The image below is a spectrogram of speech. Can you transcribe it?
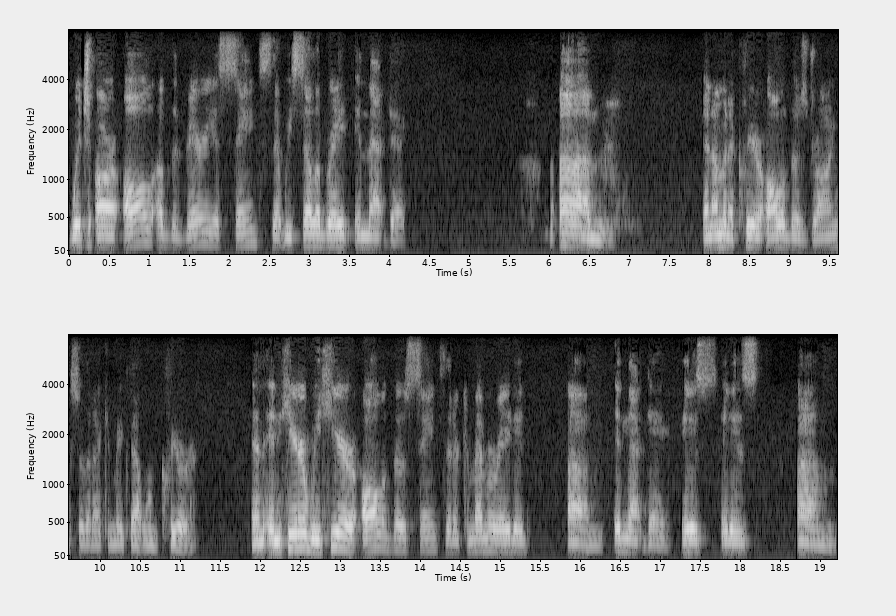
which are all of the various saints that we celebrate in that day. Um, and I'm going to clear all of those drawings so that I can make that one clearer. And, and here we hear all of those saints that are commemorated um, in that day. It is, it is um,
